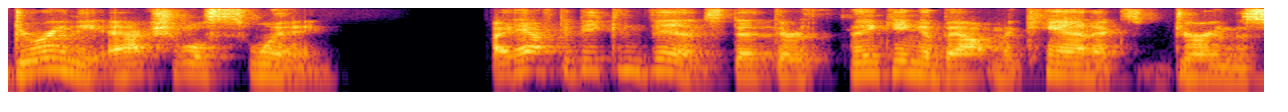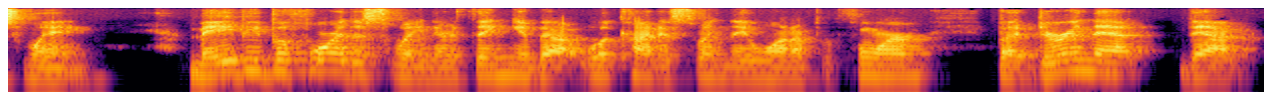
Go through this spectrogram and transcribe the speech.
During the actual swing, I'd have to be convinced that they're thinking about mechanics during the swing. Maybe before the swing, they're thinking about what kind of swing they want to perform. But during that, that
